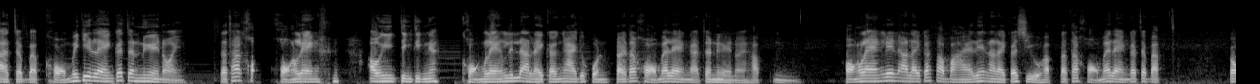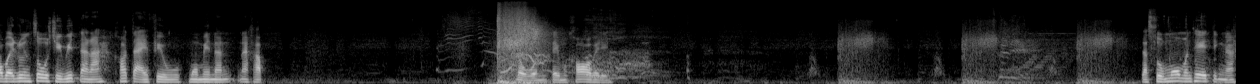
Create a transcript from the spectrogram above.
อาจจะแบบของไม่ได้แรงก็จะเหนื่อยหน่อย แต่ถ้าของของแรงเอาจริงๆนะของแรงเล่นอะไรก็ง่ายทุกคน แต่ถ้าของไม่แรงอาจจะเหนื่อยหน่อยครับอืมของแรงเล่นอะไรก็สบายเล่นอะไรก็ชิลครับ แต่ถ้าของไม่แรงก็จะแบบก็วัยรุ่นสู้ชีวิตนะนะเข้าใจฟิลโมเมนต์นั้นนะครับ โดนเต็มข้อไปดิแต่ซูโม่มันเท่จริงนะ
